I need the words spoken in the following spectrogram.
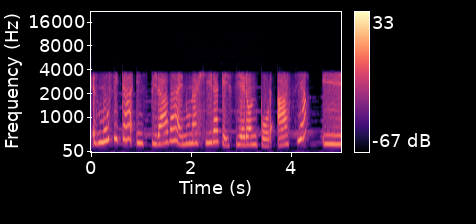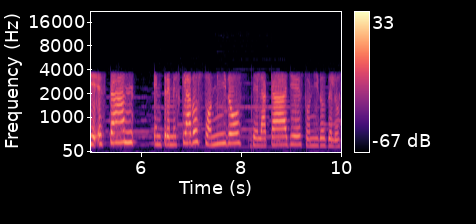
Es música inspirada en una gira que hicieron por Asia y están entremezclados sonidos de la calle, sonidos de los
